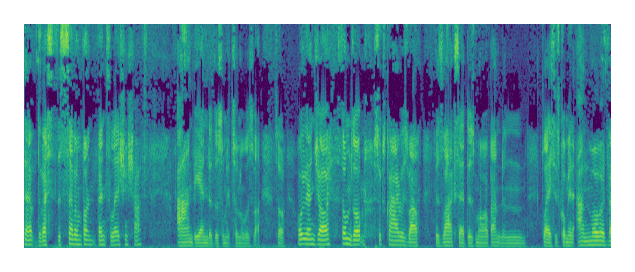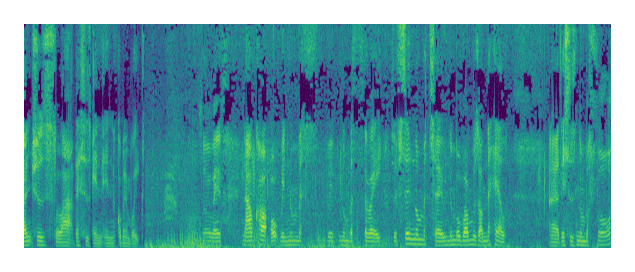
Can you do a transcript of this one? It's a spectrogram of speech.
the rest of the seven ventilation shafts and the end of the summit tunnel as well. So hope you enjoy. Thumbs up. Subscribe as well. Because like i said there's more abandoned places coming and more adventures like this is in in the coming weeks. So we've now caught up with number th- with number three so we've seen number two number one was on the hill uh, this is number four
